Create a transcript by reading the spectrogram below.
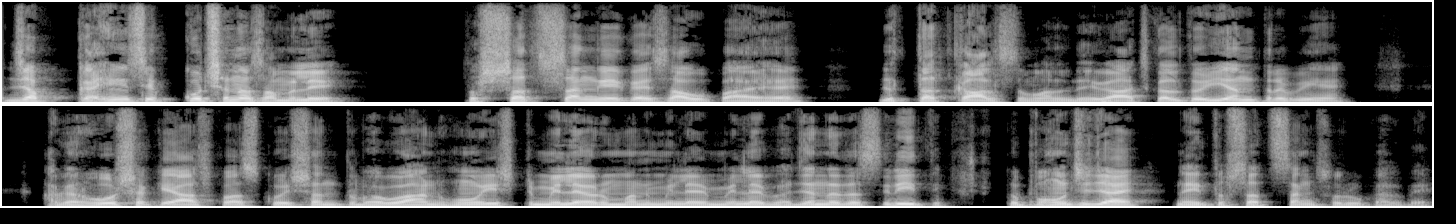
जब कहीं से कुछ न संभले तो सत्संग एक ऐसा उपाय है जो तत्काल संभाल देगा। आजकल तो यंत्र भी हैं। अगर हो सके आसपास कोई संत भगवान हो, इष्ट मिले और मन मिले मिले भजन रस रीति तो पहुँच जाए, नहीं तो सत्संग शुरू कर दे।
